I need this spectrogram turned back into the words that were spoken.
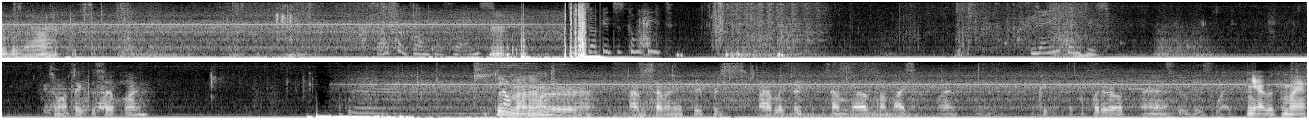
Over there. That's a grumpy fence. Mm. The circuit is complete. Laying fences. You guys want to take the zip line? Doesn't matter. Or I have 73%. I have like 30% left on my zip line. I could, I could put it up there. Let's go this way. Yeah, we can wait.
